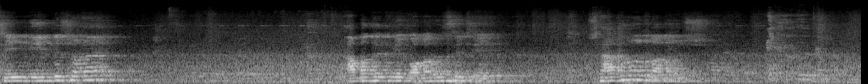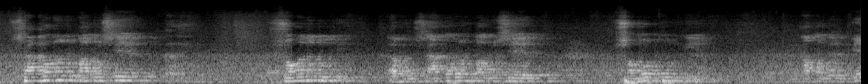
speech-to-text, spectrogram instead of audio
সেই নির্দেশনায় আমাদেরকে বলা হয়েছে যে সাধারণ মানুষ, সাধারণ মানুষের সহানুভূতি এবং সাধারণ মানুষের সমর্থন নিয়ে আমাদেরকে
